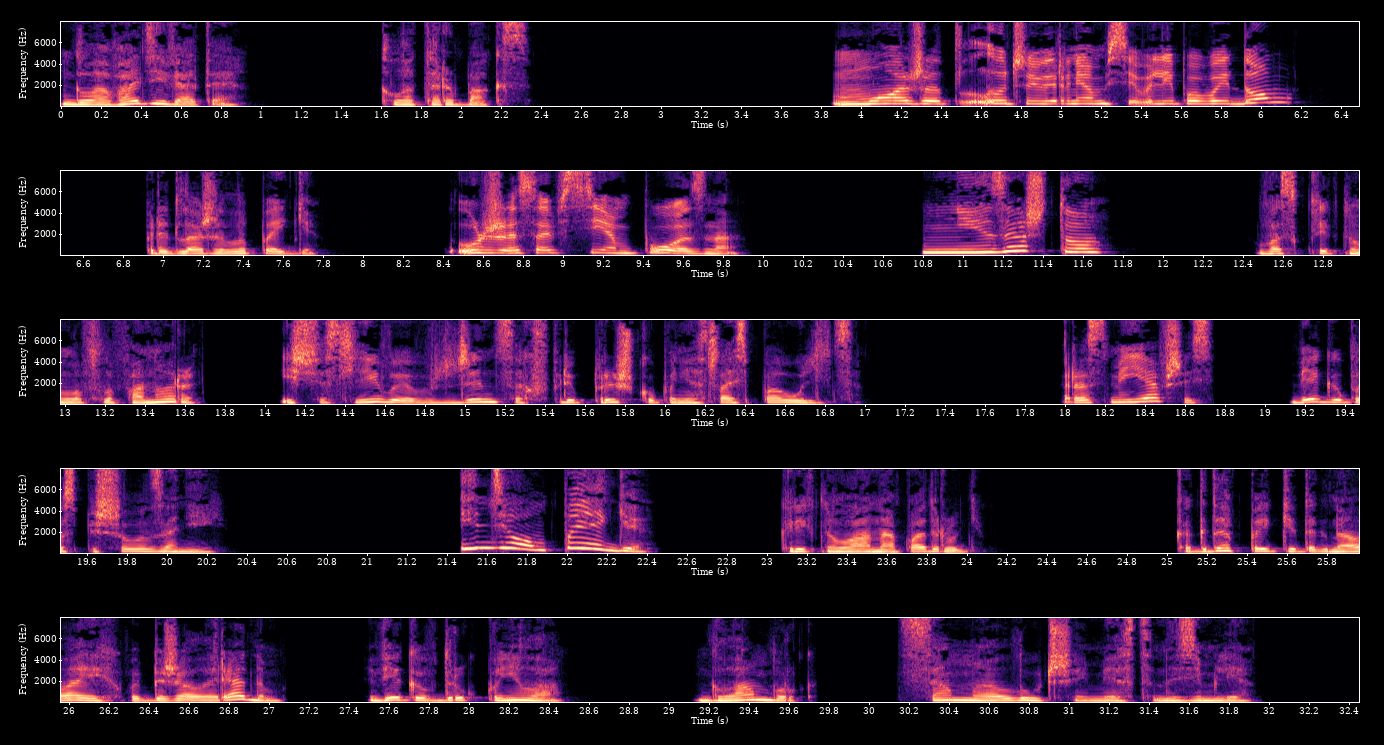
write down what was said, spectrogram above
Глава девятая. Клаттербакс. «Может, лучше вернемся в липовый дом?» — предложила Пегги. «Уже совсем поздно». «Ни за что!» — воскликнула Флафанора и, счастливая в джинсах, в припрыжку понеслась по улице. Рассмеявшись, Вега поспешила за ней. «Идем, Пегги!» — крикнула она подруге. Когда Пегги догнала их и побежала рядом, Вега вдруг поняла. Гламбург самое лучшее место на Земле.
